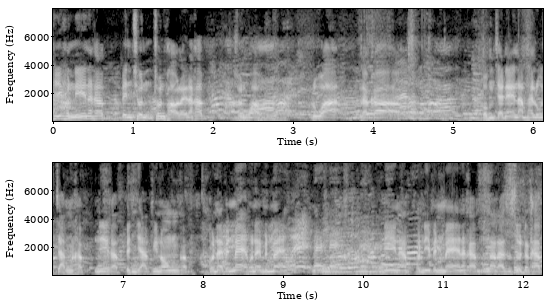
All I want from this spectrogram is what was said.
พี่คนนี้นะครับ เป็นชนชนเผ่าอะไรนะครับ ชนเผ่ารั้วแล้วก็ ผมจะแนะนำให้รู้จักนะครับ นี่ครับเป็นญาติพี่น้องครับ คนไหนเป็นแม่คนไหนเป็นแม่ แม่แม่แม่นี่นะครับคนนี้เป็นแม่นะครับน่ารักสุดๆนะครับ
